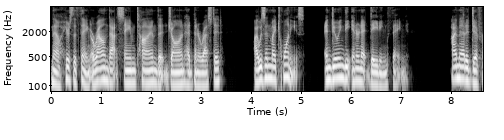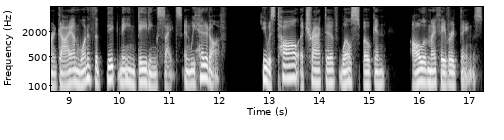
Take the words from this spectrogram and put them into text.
Now, here's the thing around that same time that John had been arrested, I was in my 20s and doing the internet dating thing. I met a different guy on one of the big name dating sites and we hit it off. He was tall, attractive, well spoken, all of my favorite things.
